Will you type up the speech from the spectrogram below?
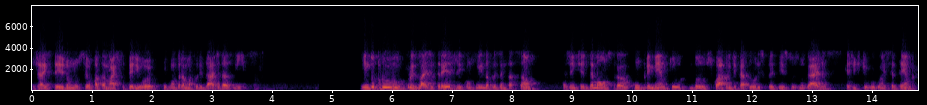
já estejam no seu patamar superior por conta da maturidade das linhas. Indo para o slide 13, concluindo a apresentação, a gente demonstra o cumprimento dos quatro indicadores previstos no guidance, que a gente divulgou em setembro.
